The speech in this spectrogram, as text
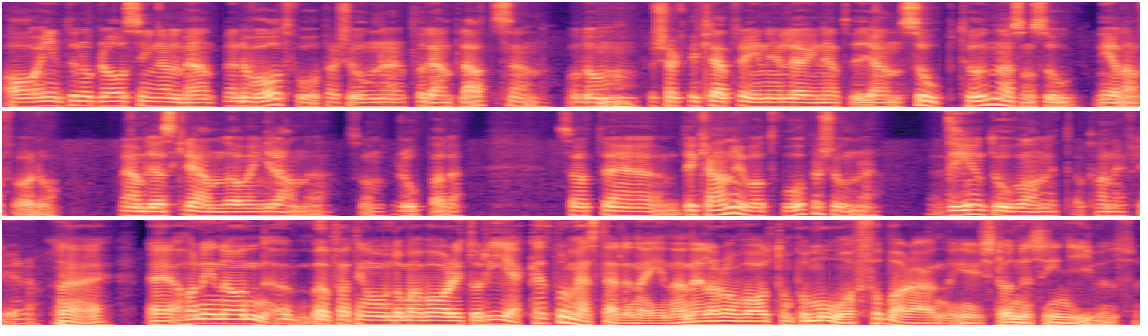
Ja, inte något bra signalement, men det var två personer på den platsen. Och de försökte klättra in i en lägenhet via en soptunna som stod nedanför då. Men blev skrämda av en granne som ropade. Så att eh, det kan ju vara två personer. Det är ju inte ovanligt att man är flera. Nej. Eh, har ni någon uppfattning om de har varit och rekat på de här ställena innan eller har de valt dem på måfå bara i stundens ingivelse?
